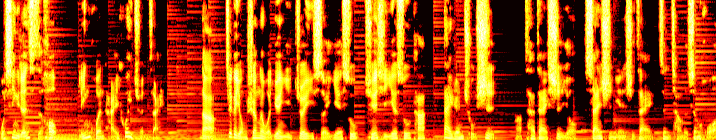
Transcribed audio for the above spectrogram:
我信人死后。灵魂还会存在，那这个永生呢？我愿意追随耶稣，学习耶稣，他待人处事啊，他在世有三十年是在正常的生活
